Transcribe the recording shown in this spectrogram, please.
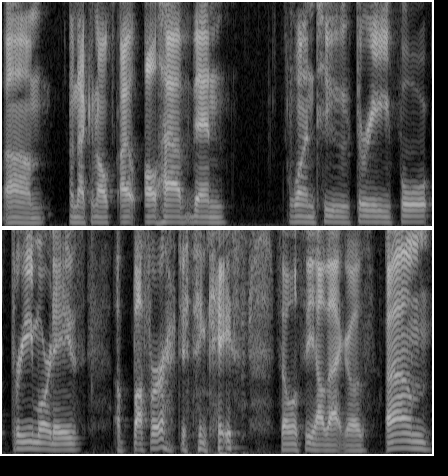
Um, and I can also I'll, I'll have then one, two, three, four, three more days a buffer just in case. So we'll see how that goes. Um,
